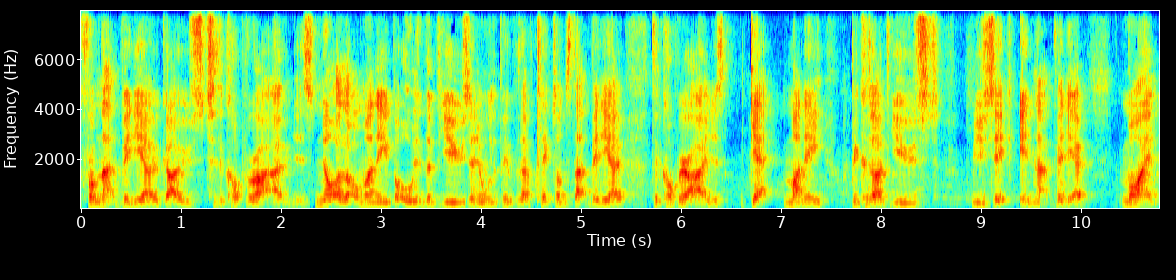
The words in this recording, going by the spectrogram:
from that video goes to the copyright owners. Not a lot of money, but all of the views and all the people that have clicked onto that video, the copyright owners get money because I've used music in that video. My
